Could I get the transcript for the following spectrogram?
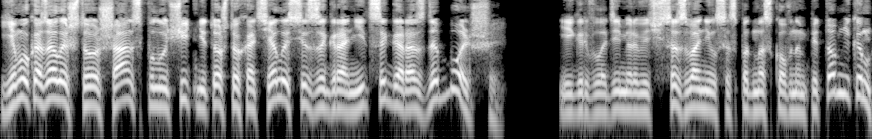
Ему казалось, что шанс получить не то, что хотелось, из-за границы гораздо больше. Игорь Владимирович созвонился с подмосковным питомником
